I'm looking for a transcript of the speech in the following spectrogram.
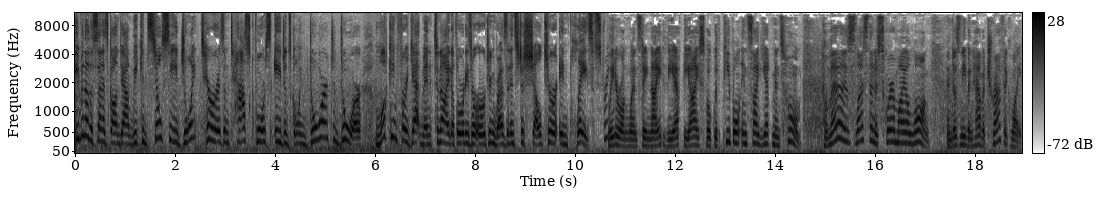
Even though the sun has gone down, we can still see Joint Terrorism Task Force agents going door to door looking for Yetman. Tonight, authorities are urging residents to shelter in place. Later on Wednesday night, the FBI spoke with people inside Yetman's home. Helmetta is less than a square mile long and doesn't even have a traffic light.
